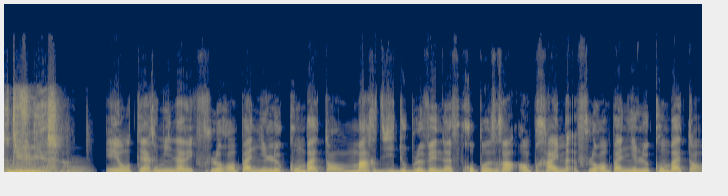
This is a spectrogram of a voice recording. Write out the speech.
de divulguer cela. Et on termine avec Florent Pagny le combattant. Mardi, W9 proposera en prime Florent Pagny le combattant.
